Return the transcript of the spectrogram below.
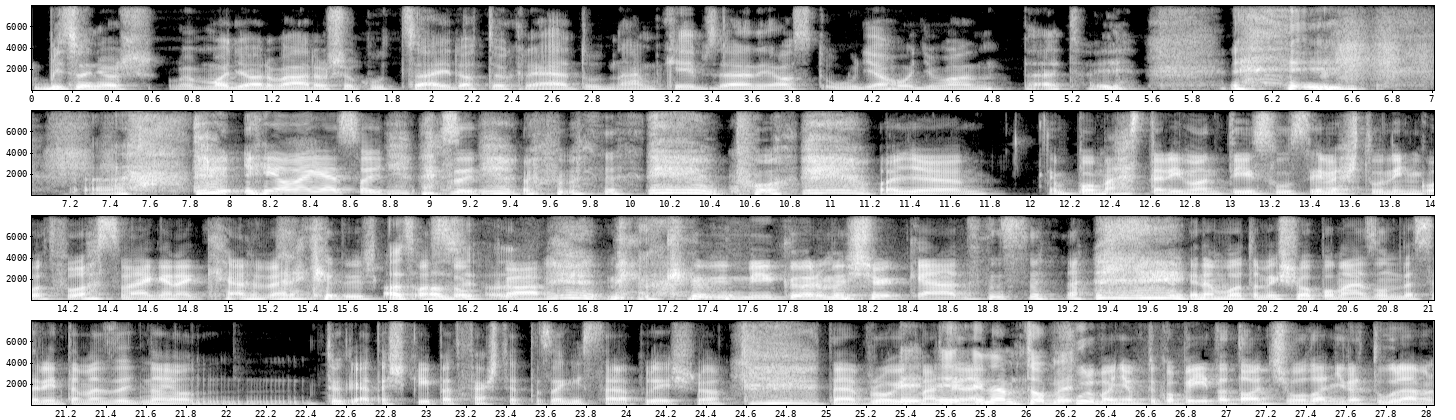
bizonyos magyar városok utcáira tökre el tudnám képzelni azt úgy, ahogy van. Tehát, hogy így... Ja, meg ez, hogy, ez, hogy, hogy pomászteli van 10-20 éves tuningot Volkswagenekkel, verekedős kapaszokkal, műkörmösökkel. Én nem voltam még soha pomázon, de szerintem ez egy nagyon tökéletes képet festett az egész településről. De próbáljuk én, már tényleg, én nem tudom, fullba nyomtuk a béta dancsót, annyira túl,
